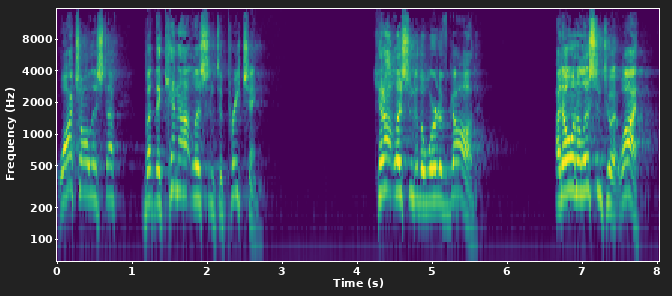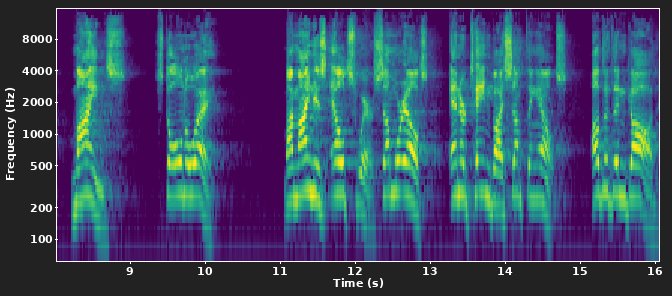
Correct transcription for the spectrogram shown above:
watch all this stuff but they cannot listen to preaching, cannot listen to the Word of God. I don't want to listen to it. Why? Minds stolen away. My mind is elsewhere, somewhere else, entertained by something else other than God.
